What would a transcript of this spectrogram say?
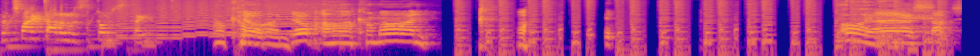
That's why I thought it was the ghost thing. Oh come no, on. no, oh come on. Oh Uh, sucks.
